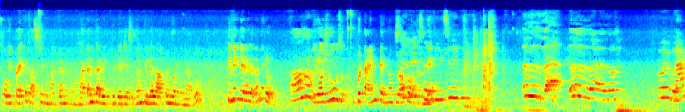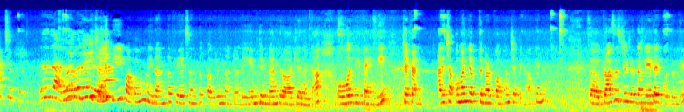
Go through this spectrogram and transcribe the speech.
సో ఇప్పుడైతే ఫస్ట్ ఇది మటన్ మటన్ కర్రీ ప్రిపేర్ చేసేద్దాం. పిల్లలు ఆకులు కొని ఉన్నారు. టిఫిన్ చేయలేదు కదా మీరు? ఈరోజు ఇప్పుడు టైం టెన్ ఓ క్లాక్ అవుతుంది. చలికి పాపం ఇదంతా ఫేస్ అంతా పగిలిందంటండి. ఏం తినడానికి రావట్లేదంట. ఓవర్ హీట్ అయింది. చెప్పాను. అది చెప్పమని చెప్తున్నాడు పాపం చెప్పిన. ఓకేనా? సో ప్రాసెస్ చూసేద్దాం. లేట్ అయిపోతుంది.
